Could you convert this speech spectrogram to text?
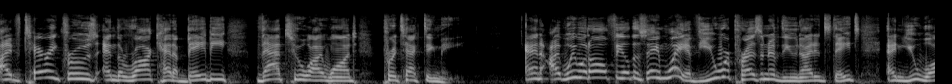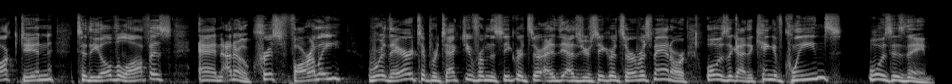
I've Terry Crews and The Rock had a baby. That's who I want protecting me. And I, we would all feel the same way. If you were president of the United States and you walked in to the Oval Office and, I don't know, Chris Farley were there to protect you from the Secret as your Secret Service man, or what was the guy, the King of Queens? What was his name?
